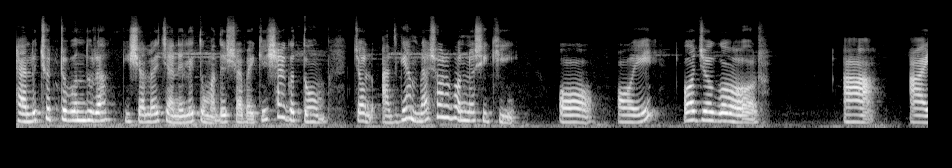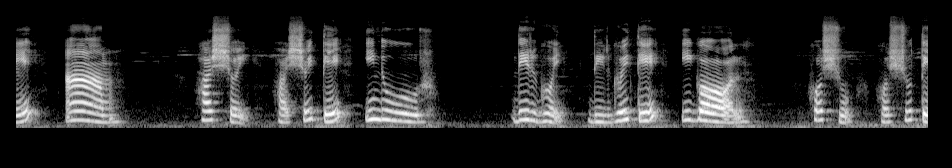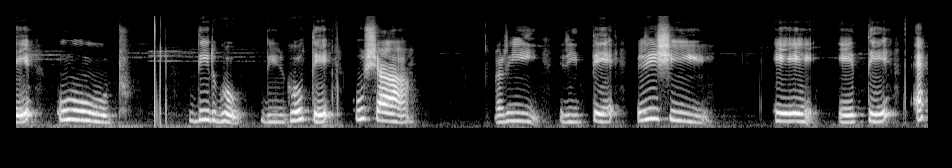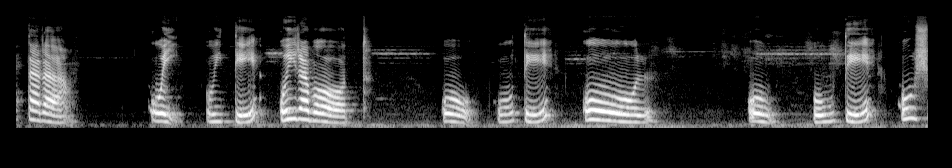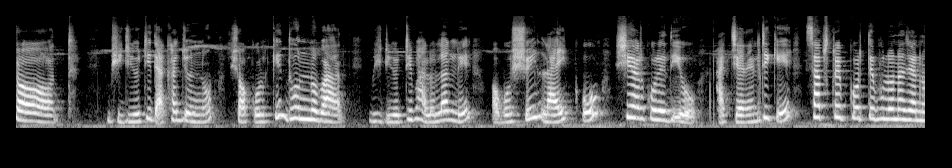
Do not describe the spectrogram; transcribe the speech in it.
Hello ছোট্ট বন্ধুরা, কিশালয় চ্যানেলে তোমাদের সবাইকে স্বাগতম। চলো আজকে আমরা স্বরবর্ণ শিখি। অ, অয়ে, অজগর। আ, আয়ে, আম। হর্ষই হর্ষইতে ইঁদুর। দীর্ঘই, দীর্ঘইতে ঈগল। হস্যু, হস্যুতে উট। দীর্ঘ, দীর্ঘতে উষা, রি, রিতে ঋষি, এ, এতে একতারা, ওই, ওইতে ঐরাবত, ও, ওতে ওল, ও, ওতে ঔষধ। ভিডিওটি দেখার জন্য সকলকে ধন্যবাদ। ভিডিওটি ভালো লাগলে অবশ্যই লাইক ও শেয়ার করে দিও। আর চ্যানেলটিকে সাবস্ক্রাইব করতে ভুলো না যেন।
